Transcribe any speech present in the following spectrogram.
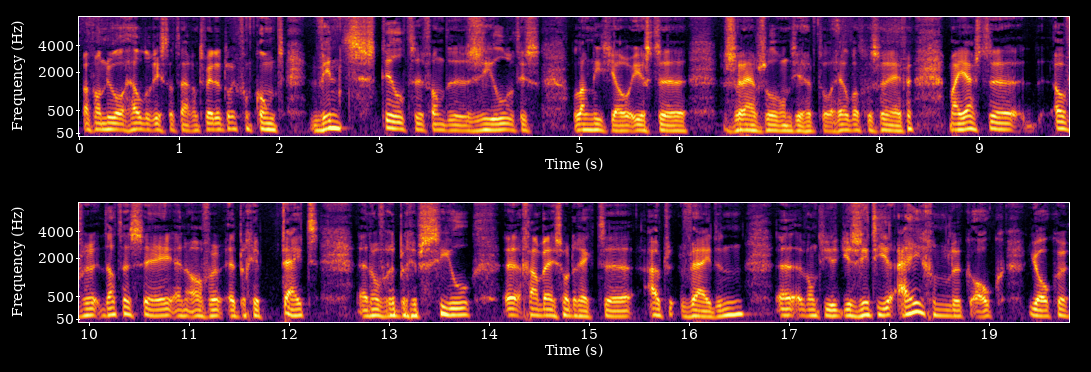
waarvan nu al helder is dat daar een tweede druk van komt. Windstilte van de ziel. Het is lang niet jouw eerste schrijfsel, want je hebt al heel wat geschreven. Maar juist over dat essay en over het begrip tijd... en over het begrip ziel gaan wij zo direct eh, uitweiden. Eh, want je, je zit hier eigenlijk ook, Joke,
